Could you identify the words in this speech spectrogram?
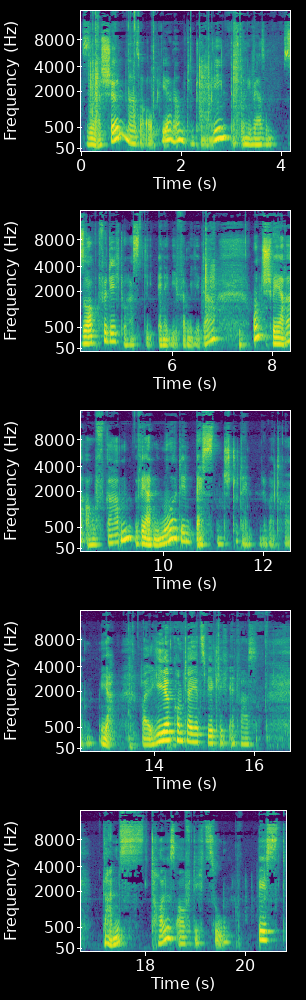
Sehr schön, also auch hier ne, mit dem Turmalin. Das Universum sorgt für dich, du hast die Energiefamilie da. Und schwere Aufgaben werden nur den besten Studenten übertragen. Ja, weil hier kommt ja jetzt wirklich etwas ganz Tolles auf dich zu. Bist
